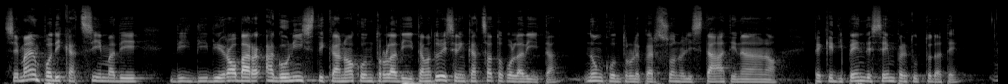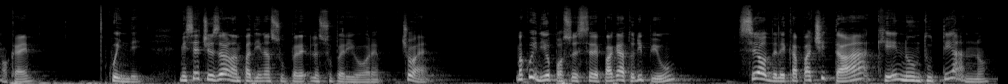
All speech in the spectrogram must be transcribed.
Semmai un po' di cazzimma, di, di, di, di roba agonistica no? contro la vita, ma tu devi essere incazzato con la vita, non contro le persone, gli stati, no, no, no, perché dipende sempre tutto da te, ok? Quindi mi si è accesa la lampadina super, superiore, cioè, ma quindi io posso essere pagato di più se ho delle capacità che non tutti hanno.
